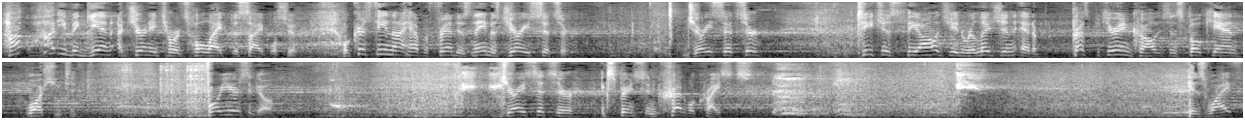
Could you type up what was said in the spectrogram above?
how, how, do you begin a journey towards whole life discipleship? Well, Christine and I have a friend. His name is Jerry Sittser. Jerry Sittser teaches theology and religion at a Presbyterian college in Spokane, Washington. Four years ago, Jerry Sittser experienced an incredible crisis. His wife,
